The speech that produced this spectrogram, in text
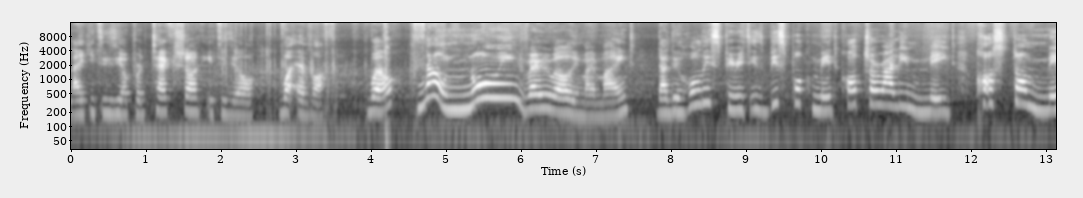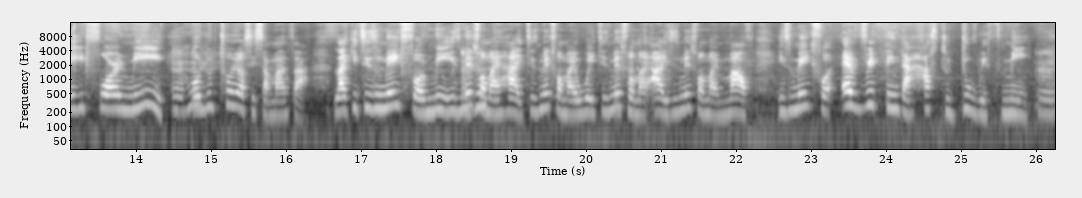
like it is your protection it is your whatever well now knowing very well in my mind that the Holy Spirit is bespoke made, culturally made, custom made for me. Mm-hmm. Olutoyosi Samantha. Like it is made for me. It's made mm-hmm. for my height. It's made for my weight. It's made mm-hmm. for my eyes. It's made for my mouth. It's made for everything that has to do with me. Mm.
